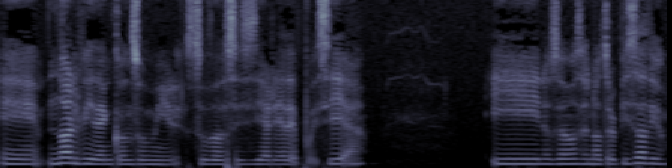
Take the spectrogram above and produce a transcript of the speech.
Eh, no olviden consumir su dosis diaria de poesía y nos vemos en otro episodio.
